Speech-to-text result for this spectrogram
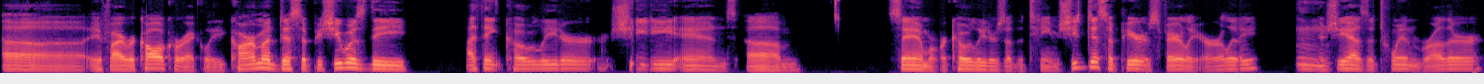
uh, if I recall correctly, Karma disappeared. She was the, I think, co-leader. She and, um, Sam were co-leaders of the team. She disappears fairly early Mm, and she has a twin brother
